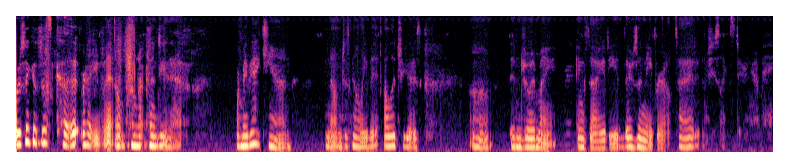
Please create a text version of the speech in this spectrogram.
wish I could just cut right now, I'm not gonna do that. Or maybe I can. No, I'm just gonna leave it. I'll let you guys um, enjoy my anxiety. There's a neighbor outside, and she's like staring at me.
